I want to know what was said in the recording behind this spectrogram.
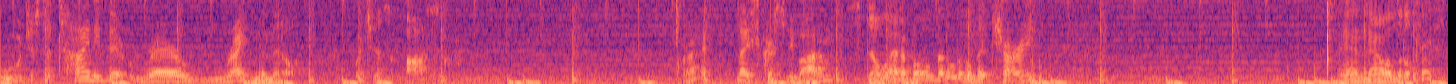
Ooh, just a tiny bit rare right in the middle, which is awesome. All right, nice crispy bottom, still edible, but a little bit charry. And now a little taste.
